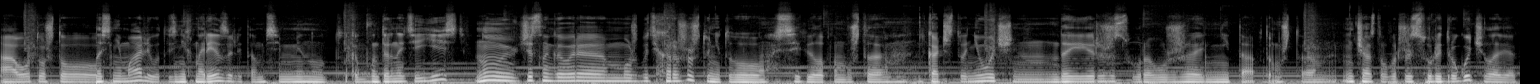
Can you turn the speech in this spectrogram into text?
А вот то, что наснимали, вот из них нарезали там 7 минут, как бы в интернете есть. Ну, честно говоря, может быть хорошо, что нету сиквела, потому что качество не очень, да и режиссура уже не та, потому что участвовал в режиссуре другой человек.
